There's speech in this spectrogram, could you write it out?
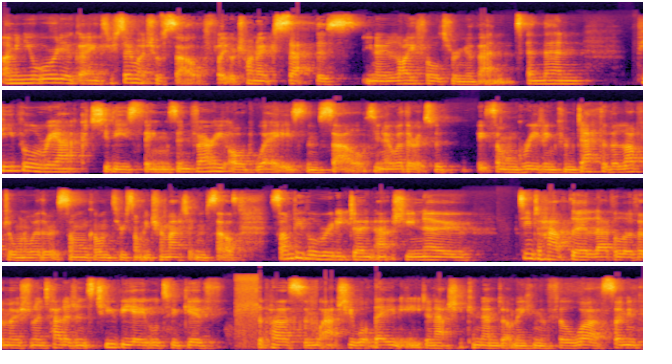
I mean, you already are going through so much yourself, like you're trying to accept this, you know, life altering event, and then people react to these things in very odd ways themselves you know whether it's with someone grieving from death of a loved one or whether it's someone gone through something traumatic themselves some people really don't actually know seem to have the level of emotional intelligence to be able to give the person actually what they need and actually can end up making them feel worse. So, I mean,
